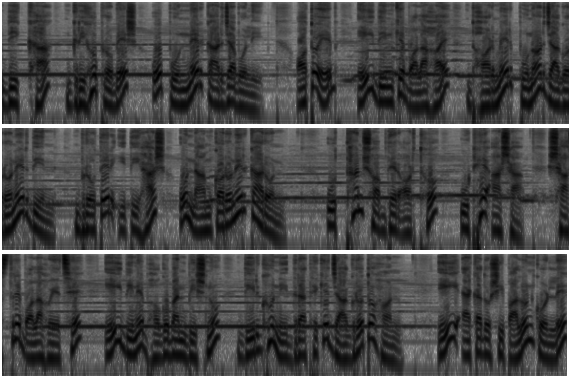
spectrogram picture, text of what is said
দীক্ষা, গৃহপ্রবেশ ও পুণ্যের কার্যাবলী। অতএব এই দিনকে বলা হয় ধর্মের পুনর্জাগরণের দিন, ব্রতের ইতিহাস ও নামকরণের কারণ। উত্থান শব্দের অর্থ উঠে আসা। শাস্ত্রে বলা হয়েছে, এই দিনে ভগবান বিষ্ণু দীর্ঘ নিদ্রা থেকে জাগ্রত হন। এই একাদশী পালন করলে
